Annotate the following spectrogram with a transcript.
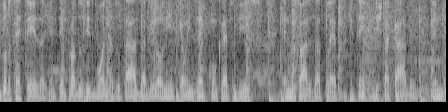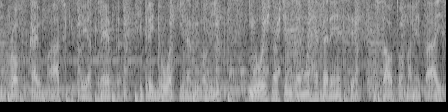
Com toda certeza, a gente tem produzido bons resultados, a Vila Olímpica é um exemplo concreto disso. Temos vários atletas que têm se destacado, temos o próprio Caio Márcio, que foi atleta, que treinou aqui na Vila Olímpica, e hoje nós temos aí uma referência nos saltos ornamentais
